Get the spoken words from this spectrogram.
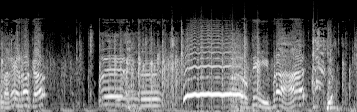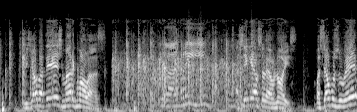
Oleguer Roca. Martí Prat. I jo mateix, Marc Moles. I l'Enri... Així que ja ho sabeu, nois. Passeu-vos-ho bé,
